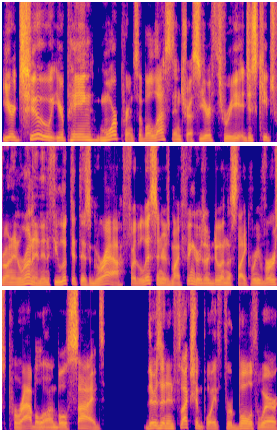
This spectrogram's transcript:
Year two, you're paying more principal, less interest. Year three, it just keeps running and running. And if you looked at this graph for the listeners, my fingers are doing this like reverse parabola on both sides. There's an inflection point for both where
